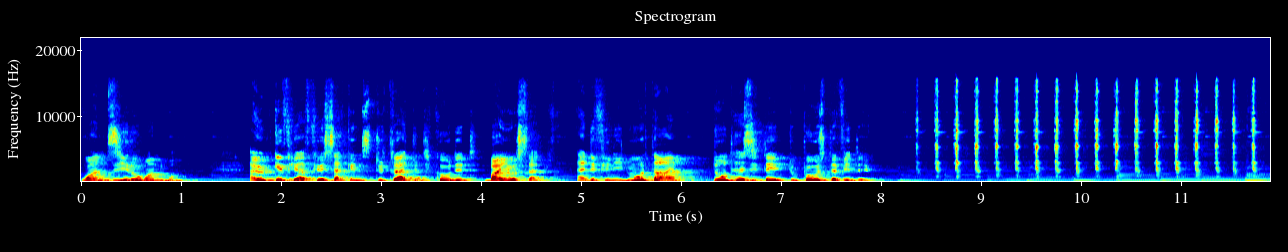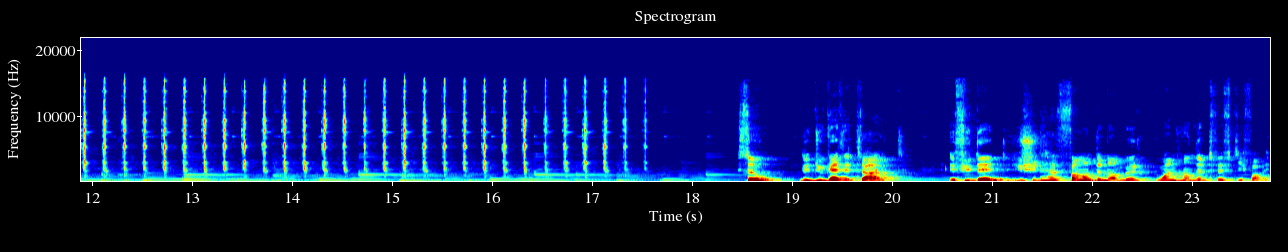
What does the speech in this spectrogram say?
1011. I will give you a few seconds to try to decode it by yourself. And if you need more time, don't hesitate to pause the video. So, did you get it right? If you did, you should have found the number 155.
